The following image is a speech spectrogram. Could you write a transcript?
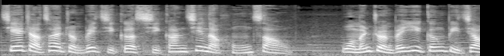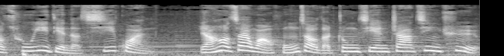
接着再准备几个洗干净的红枣，我们准备一根比较粗一点的吸管，然后再往红枣的中间扎进去。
